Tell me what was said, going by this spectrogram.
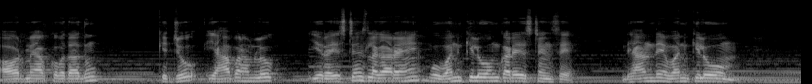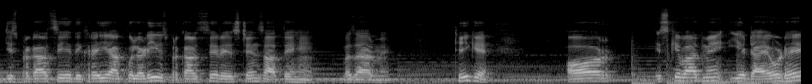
और मैं आपको बता दूँ कि जो यहाँ पर हम लोग ये रेजिस्टेंस लगा रहे हैं, वो वन किलो ओम का रेजिस्टेंस है। ध्यान दें वन किलो ओम। जिस प्रकार से ये दिख रही है, आपको लड़ी, उस प्रकार से रेजिस्टेंस आते हैं बाज़ार में। ठीक है? और इसके बाद में ये डायोड है।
